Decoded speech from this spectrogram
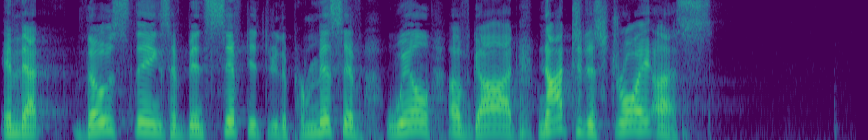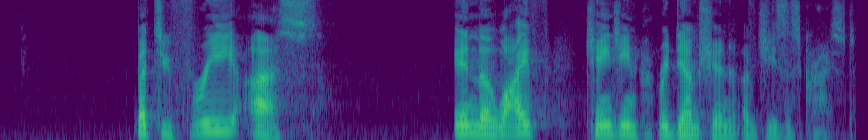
And that those things have been sifted through the permissive will of God, not to destroy us, but to free us in the life changing redemption of Jesus Christ.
